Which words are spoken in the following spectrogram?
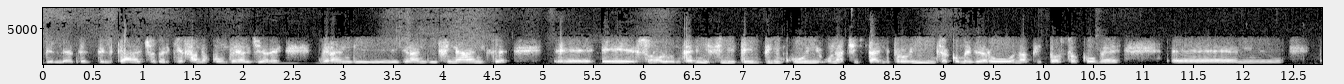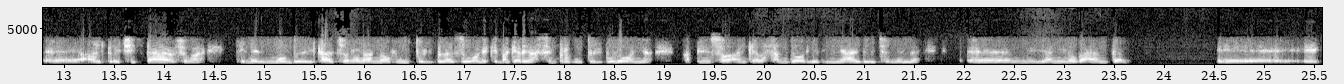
del, del, del, calcio perché fanno convergere grandi, grandi finanze eh, e sono lontanissimi i tempi in cui una città di provincia come Verona piuttosto come ehm, eh, altre città insomma, che nel mondo del calcio non hanno avuto il blasone che magari ha sempre avuto il Bologna, ma penso anche alla Sandoria di Mihailovic nel, eh, negli anni 90 e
